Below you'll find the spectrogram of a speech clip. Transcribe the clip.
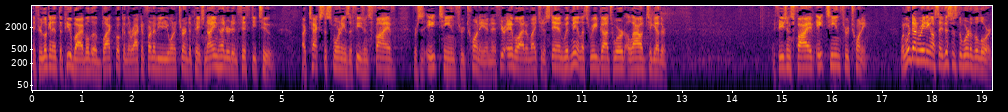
If you're looking at the Pew Bible, the black book in the rack in front of you, you want to turn to page 952. Our text this morning is Ephesians 5, verses 18 through 20. And if you're able, I'd invite you to stand with me and let's read God's Word aloud together. Ephesians 5, 18 through 20 When we're done reading, I'll say, This is the word of the Lord.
